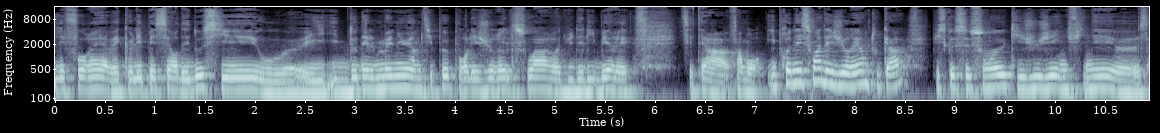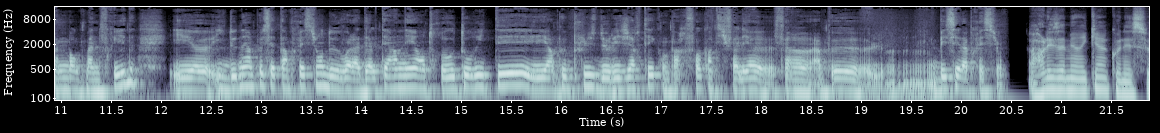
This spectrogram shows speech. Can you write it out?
des forêts avec l'épaisseur des dossiers, ou euh, il donnait le menu un petit peu pour les jurés le soir du délibéré, etc. Enfin bon, il prenait soin des jurés en tout cas, puisque ce sont eux qui jugeaient in fine euh, Sam Bankman-Fried, et il donnait un peu cette impression de voilà d'alterner entre autorité et un peu plus de légèreté, comme parfois quand il fallait faire un peu baisser la pression. Alors les Américains connaissent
